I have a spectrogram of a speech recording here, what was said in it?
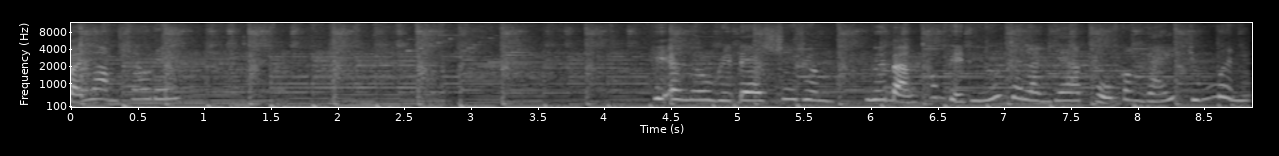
Phải làm sao đây? Hyaluronic Repair Serum, người bạn không thể thiếu cho làn da của con gái chúng mình.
